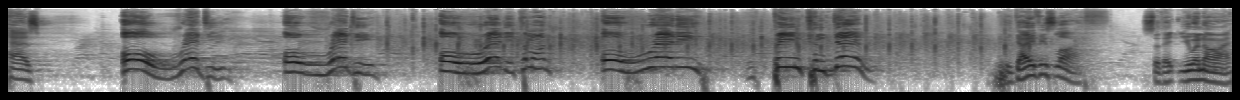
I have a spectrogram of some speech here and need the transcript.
has already, already, already, come on, already been condemned. He gave his life so that you and I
